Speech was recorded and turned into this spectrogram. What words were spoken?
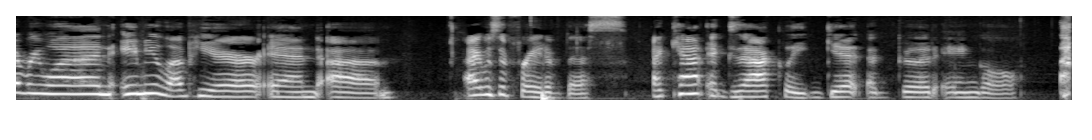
everyone, Amy Love here, and um, I was afraid of this. I can't exactly get a good angle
